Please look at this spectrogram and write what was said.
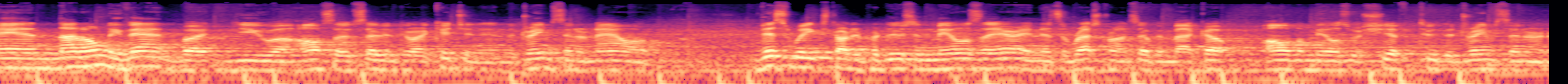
And not only that, but you uh, also sowed into our kitchen in the Dream Center now. This week started producing meals there, and as the restaurants open back up, all the meals will shift to the Dream Center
